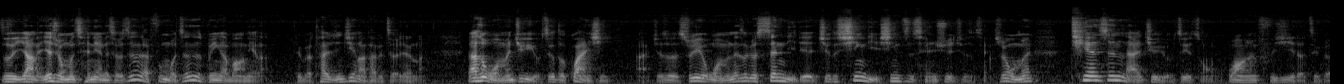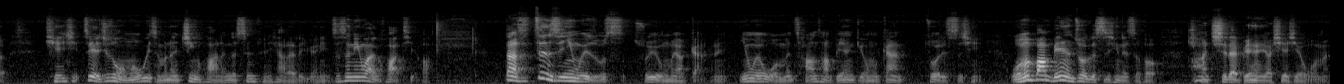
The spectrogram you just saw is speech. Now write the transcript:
这是一样的。也许我们成年的时候，真的父母真是不应该帮你了，对吧？他已经尽了他的责任了。但是我们就有这个惯性啊，就是所以我们的这个生理的，就是心理心智程序就是这样，所以我们天生来就有这种忘恩负义的这个天性，这也就是我们为什么能进化、能够生存下来的原因。这是另外一个话题啊。但是正是因为如此，所以我们要感恩，因为我们常常别人给我们干做的事情，我们帮别人做个事情的时候，好像期待别人要谢谢我们，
